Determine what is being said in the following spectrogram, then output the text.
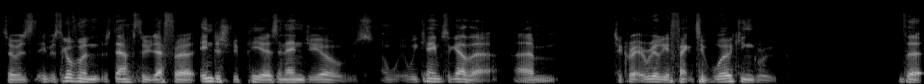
so it was, it was the government, it was DEFRA through DEFRA, industry peers and NGOs. And we, we came together um, to create a really effective working group that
